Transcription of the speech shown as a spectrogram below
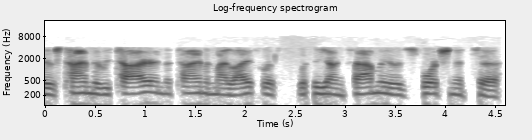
it was time to retire, and the time in my life with with a young family, I was fortunate to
